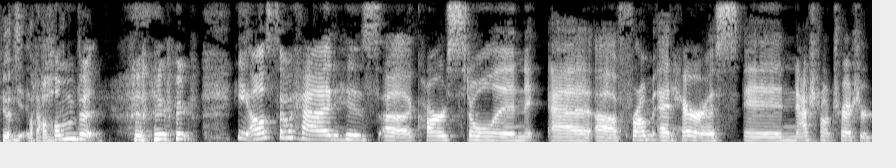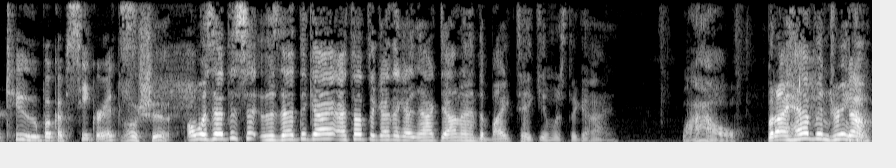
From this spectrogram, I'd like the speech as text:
Yes, the the Humvee. Humvee. he also had his uh, car stolen at, uh, from Ed Harris in National Treasure 2 Book of Secrets. Oh shit. oh, was that the was that the guy? I thought the guy that got knocked down and had the bike taken was the guy. Wow. But I have been drinking. no.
